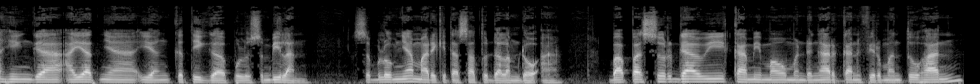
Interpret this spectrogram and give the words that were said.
hingga ayatnya yang ke-39. Sebelumnya mari kita satu dalam doa. Bapa Surgawi kami mau mendengarkan firman Tuhan.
